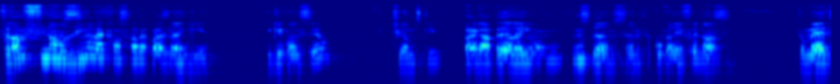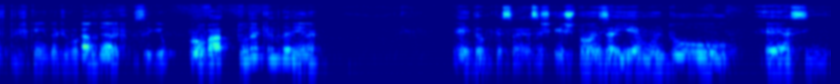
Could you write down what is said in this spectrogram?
Foi lá no finalzinho da calçada, quase na guia. E o que aconteceu? Tivemos que pagar para ela aí um, uns danos, sendo que a culpa nem foi nossa. Então, mérito de quem? Do advogado dela que conseguiu provar tudo aquilo dali, né? É, então, porque essa, essas questões aí é muito, é assim,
